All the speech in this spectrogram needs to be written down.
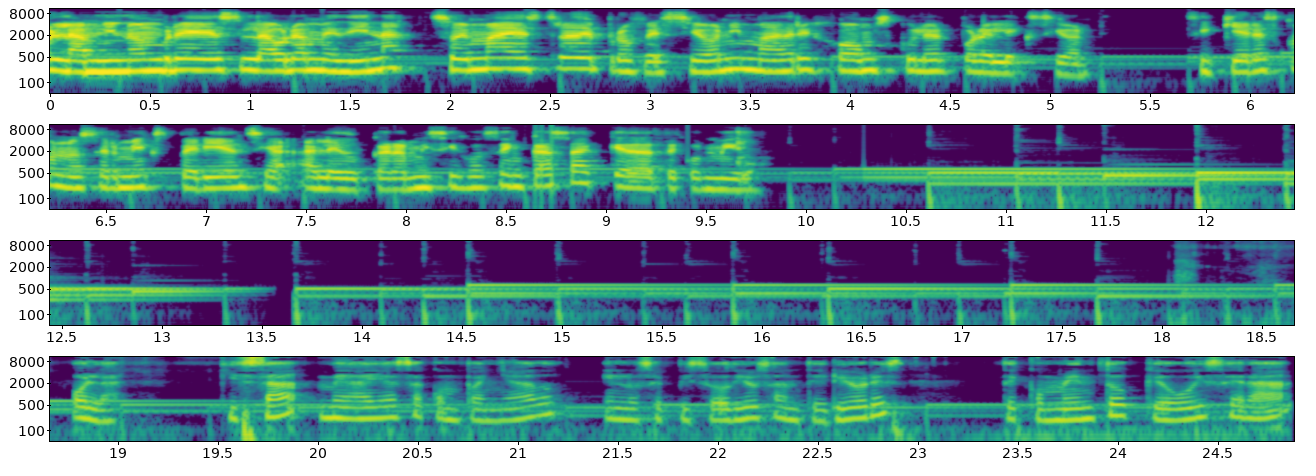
Hola, mi nombre es Laura Medina, soy maestra de profesión y madre homeschooler por elección. Si quieres conocer mi experiencia al educar a mis hijos en casa, quédate conmigo. Hola, quizá me hayas acompañado en los episodios anteriores. Te comento que hoy será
